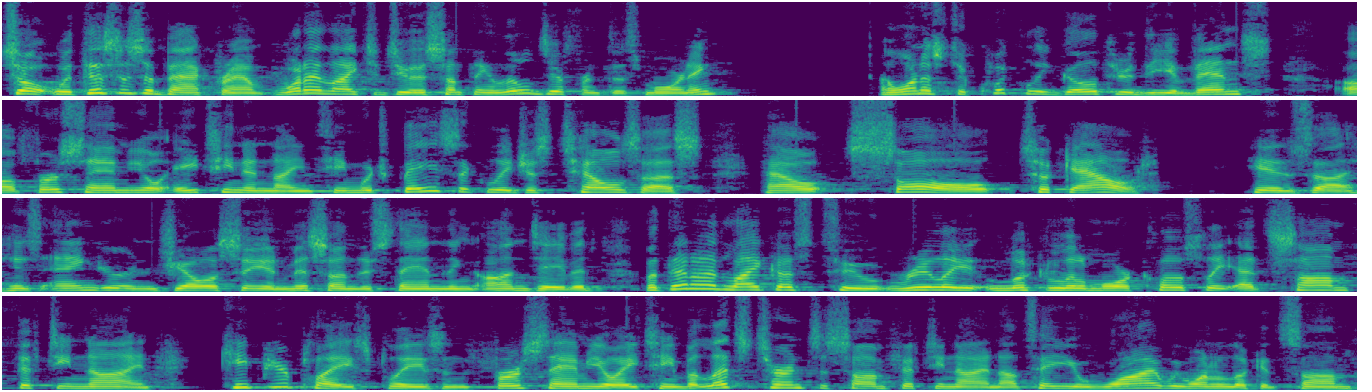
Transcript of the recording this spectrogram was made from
So with this as a background, what I'd like to do is something a little different this morning. I want us to quickly go through the events of 1 Samuel 18 and 19, which basically just tells us how Saul took out his, uh, his anger and jealousy and misunderstanding on David. But then I'd like us to really look a little more closely at Psalm 59. Keep your place, please, in 1 Samuel 18, but let's turn to Psalm 59. I'll tell you why we want to look at Psalm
